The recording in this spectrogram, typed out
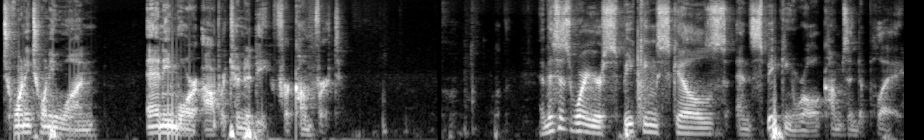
2021 any more opportunity for comfort. And this is where your speaking skills and speaking role comes into play.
